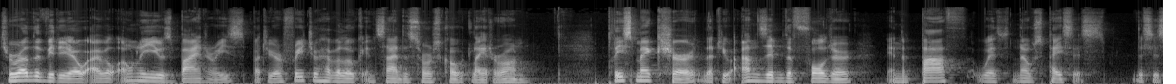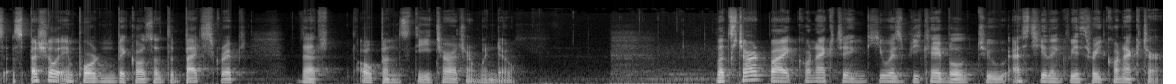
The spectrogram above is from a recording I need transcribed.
Throughout the video I will only use binaries, but you are free to have a look inside the source code later on. Please make sure that you unzip the folder in the path with no spaces. This is especially important because of the batch script that opens the TeraTerm window. Let's start by connecting USB cable to ST-Link V3 connector.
